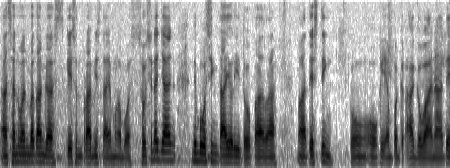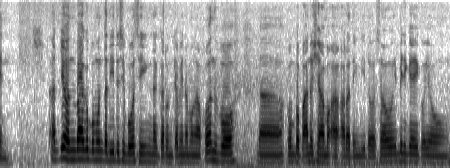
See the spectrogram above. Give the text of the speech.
Ah, San Juan, Batangas, Quezon Province tayo mga boss. So sinadya ni bossing tayo rito para ma-testing kung okay ang pagkakagawa natin. At yun, bago pumunta dito si Bossing, nagkaroon kami ng mga convo na kung paano siya makakarating dito. So, ibinigay ko yung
